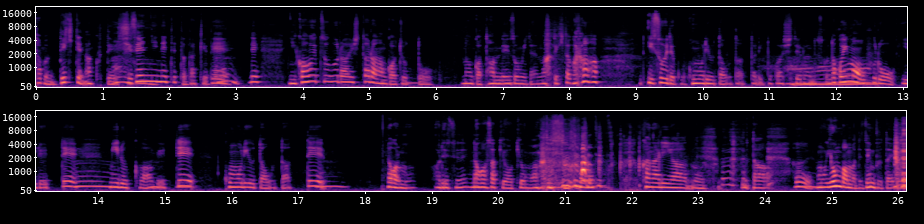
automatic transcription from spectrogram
多分できてなくてうん。自然に寝てただけでうん。で2ヶ月ぐらいしたらなんかちょっとなんか足んねえぞみたいになってきたから 急いでこう子守歌を歌ったりとかしてるんですけどだから今お風呂入れてミルクあげて子守歌を歌ってだからもうあれですよね長崎は今日も雨だったと カナリアの歌を もう4番まで全部歌えるよう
